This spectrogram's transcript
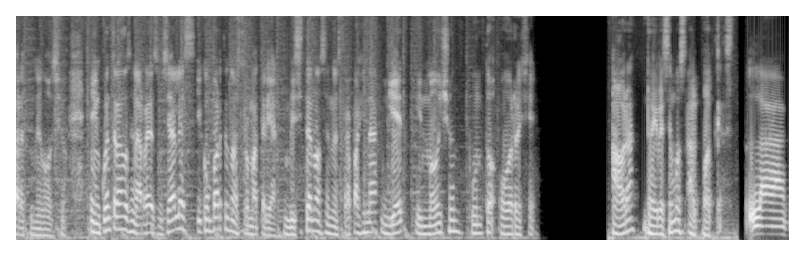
para tu negocio. Encuéntranos en las redes sociales y comparte nuestro material. Visítanos en nuestra página getinmotion.org. Ahora regresemos al podcast. La,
